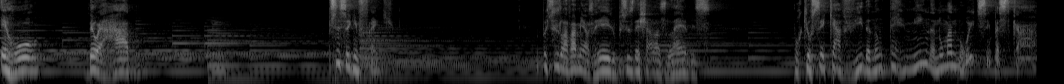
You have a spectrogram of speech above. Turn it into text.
Errou, deu errado. Preciso seguir em frente. Eu preciso lavar minhas redes, eu preciso deixá-las leves. Porque eu sei que a vida não termina numa noite sem pescar.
